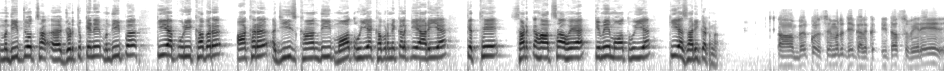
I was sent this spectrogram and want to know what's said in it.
ਮਨਦੀਪ ਜੋਤ ਸਾ- ਜੁੜ ਚੁੱਕੇ ਨੇ। ਮਨਦੀਪ, ਕੀ ਹੈ ਪੂਰੀ ਖਬਰ? ਆਖਰ ਅਜੀਜ਼ ਖਾਨ ਦੀ ਮੌਤ ਹੋਈ ਹੈ, ਖਬਰ ਨਿਕਲ ਕੇ ਆ ਰਹੀ ਹੈ। ਕਿੱਥੇ ਸੜਕ ਹਾਦਸਾ ਹੋਇਆ ਕਿਵੇਂ ਮੌਤ ਹੋਈ ਹੈ? ਕੀ ਹੈ ਸਾਰੀ ਘਟਨਾ? ਬਿਲਕੁਲ ਸਿਮਰ ਜੇ ਗੱਲ ਕਰੀ ਤਾਂ ਸਵੇਰੇ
